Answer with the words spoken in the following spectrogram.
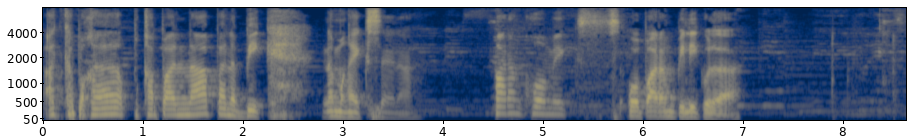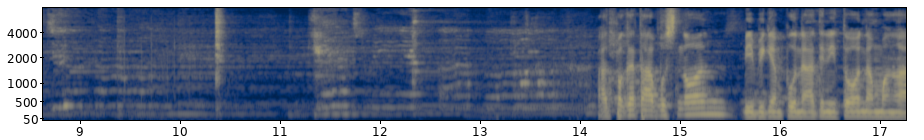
at kapaka, kapanapanabik na mga eksena. Parang comics o parang pelikula. At pagkatapos nun, bibigyan po natin ito ng mga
